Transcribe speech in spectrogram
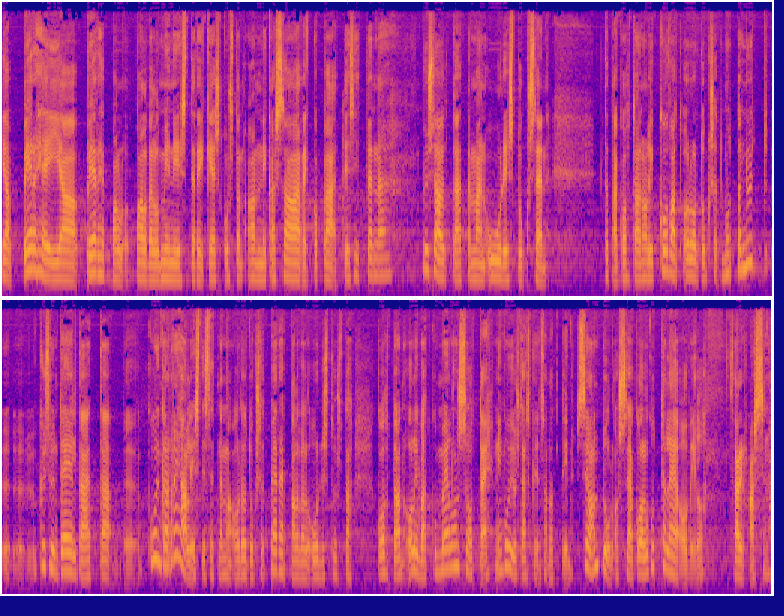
ja perhe- ja perhepalveluiden palveluministeri keskustan Annika Saarikko päätti sitten pysäyttää tämän uudistuksen. Tätä kohtaan oli kovat odotukset, mutta nyt kysyn teiltä, että kuinka realistiset nämä odotukset perhepalveluudistusta kohtaan olivat, kun meillä on sote, niin kuin just äsken sanottiin, se on tulossa ja kolkuttelee ovilla. Sari Rassina.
